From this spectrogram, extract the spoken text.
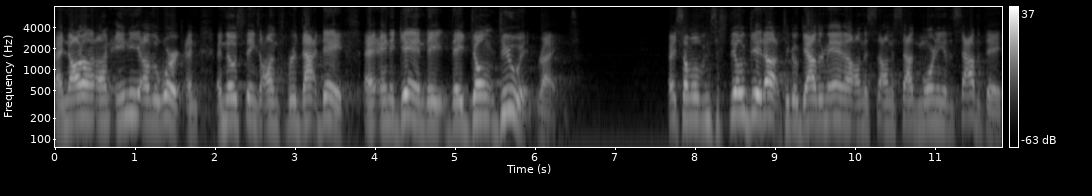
and not on, on any of the work and, and those things on for that day. And, and again, they, they don't do it right. Right, some of them still get up to go gather manna on the, on the morning of the Sabbath day,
